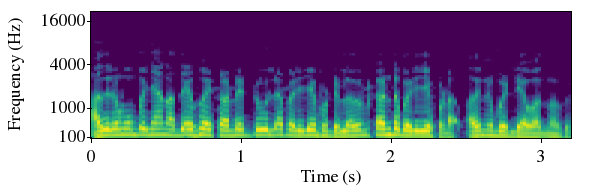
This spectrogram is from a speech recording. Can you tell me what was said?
അതിനു മുമ്പ് ഞാൻ അദ്ദേഹത്തെ കണ്ടിട്ടില്ല പരിചയപ്പെട്ടില്ല അതുകൊണ്ട് കണ്ട് പരിചയപ്പെടാം. അതിനു വേണ്ടിയാണ് വന്നത്.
